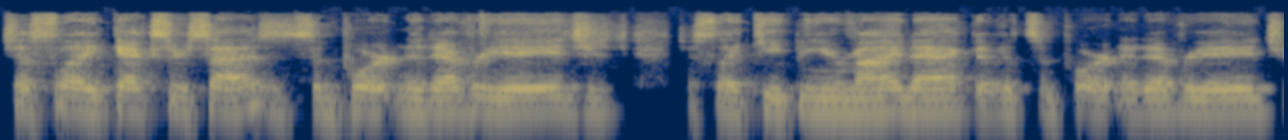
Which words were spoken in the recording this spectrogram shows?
just like exercise it's important at every age just like keeping your mind active it's important at every age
